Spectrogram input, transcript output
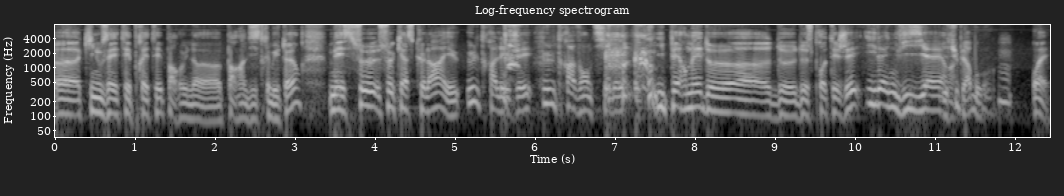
euh, qui nous a été prêté par, une, euh, par un distributeur. Mais ce, ce casque-là est ultra léger, ultra ventilé. Il permet de, euh, de, de se protéger. Il a une visière. Il est super beau. hein. Ouais,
